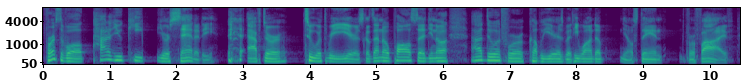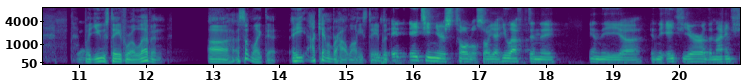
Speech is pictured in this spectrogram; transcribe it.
First of all, how did you keep your sanity after two or three years? Because I know Paul said, you know, I'll do it for a couple years, but he wound up you know, staying for five, yeah. but you stayed for 11, uh, something like that. He, I can't remember how long he stayed, but eight, 18 years total. So yeah, he left in the, in the, uh, in the eighth year or the ninth.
